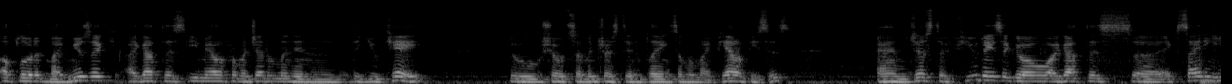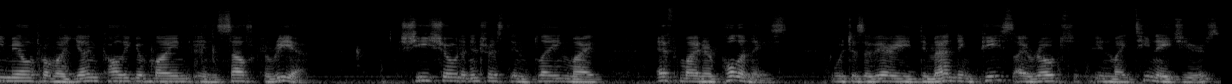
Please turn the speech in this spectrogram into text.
uploaded my music, I got this email from a gentleman in the UK who showed some interest in playing some of my piano pieces. And just a few days ago, I got this uh, exciting email from a young colleague of mine in South Korea. She showed an interest in playing my F minor Polonaise, which is a very demanding piece I wrote in my teenage years.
